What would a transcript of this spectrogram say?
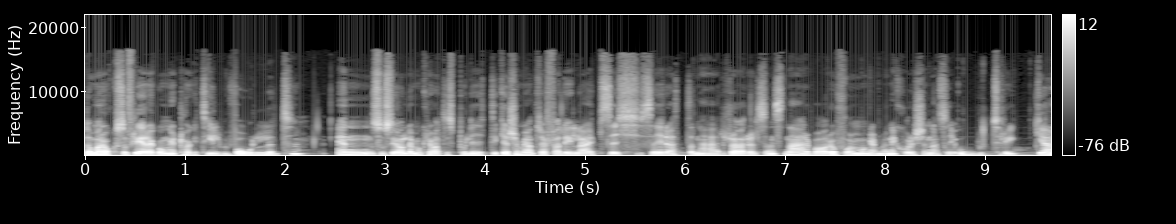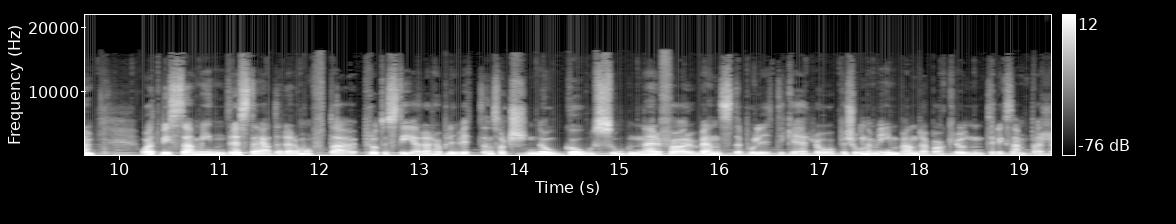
de har också flera gånger tagit till våld. En socialdemokratisk politiker som jag träffade i Leipzig säger att den här rörelsens närvaro får många människor att känna sig otrygga. Och att vissa mindre städer där de ofta protesterar har blivit en sorts no-go-zoner för vänsterpolitiker och personer med invandrarbakgrund till exempel.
